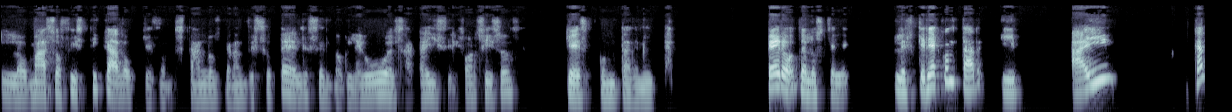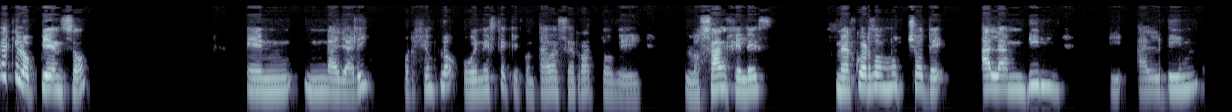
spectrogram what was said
lo más sofisticado, que es donde están los grandes hoteles, el W, el Sunrise, el Four Seasons, que es Punta de Mita. Pero de los que les quería contar, y ahí, cada que lo pienso, en Nayarit, por ejemplo, o en este que contaba hace rato de los Ángeles. Me acuerdo mucho de Alan Bean y Alvin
